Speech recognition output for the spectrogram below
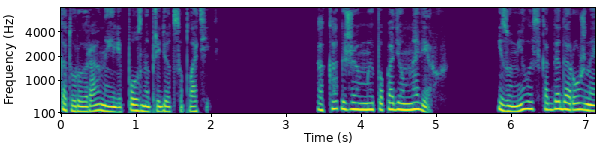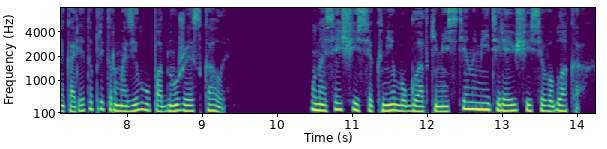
которую рано или поздно придется платить. «А как же мы попадем наверх?» Изумилась, когда дорожная карета притормозила у подножия скалы, уносящийся к небу гладкими стенами и теряющийся в облаках.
